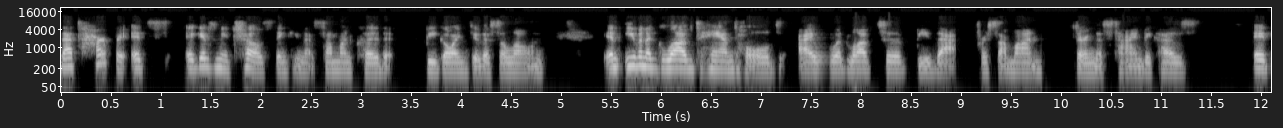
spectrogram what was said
that's heartbreak. It's it gives me chills thinking that someone could be going through this alone. And even a gloved handhold, I would love to be that for someone during this time because it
